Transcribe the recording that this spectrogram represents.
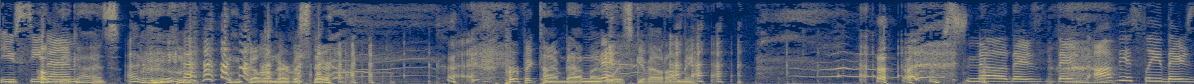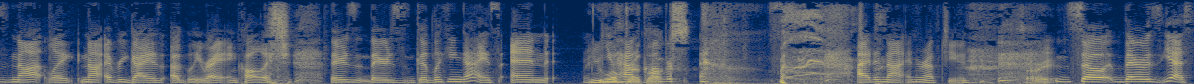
you see ugly them guys. ugly Got a little nervous there. Perfect time to have my voice give out on me. no there's there's obviously there's not like not every guy is ugly right in college there's there's good looking guys and You, love have dreadlocks. i did not interrupt you. Sorry. so there was yes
